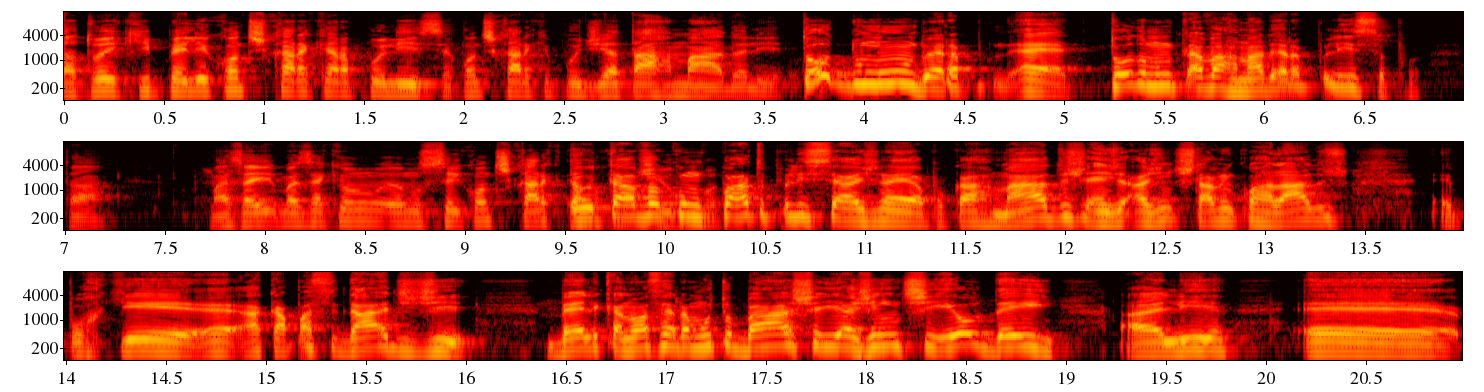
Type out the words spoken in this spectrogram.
Da tua equipe ali, quantos caras que era polícia? Quantos caras que podia estar armado ali? Todo mundo era. É, todo mundo que tava armado era polícia, pô. Tá. Mas, aí, mas é que eu, não- eu não sei quantos caras que Eu estavam tava contigo, com pô. quatro policiais na época, armados, a gente estava encurralados, é, porque é, a capacidade de bélica nossa era muito baixa e a gente, eu dei ali é,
